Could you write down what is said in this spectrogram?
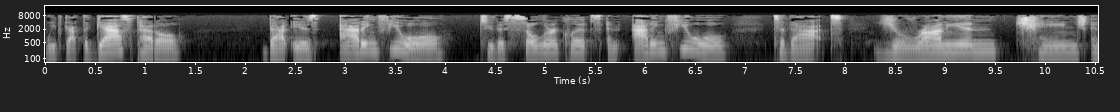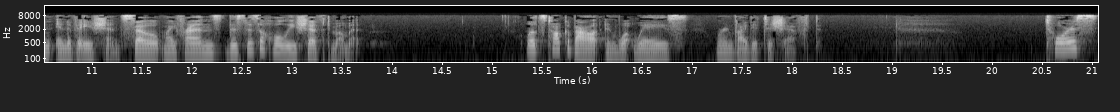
we've got the gas pedal that is adding fuel to this solar eclipse and adding fuel to that Uranian change and innovation. So my friends, this is a holy shift moment. Let's talk about in what ways we're invited to shift. Taurus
